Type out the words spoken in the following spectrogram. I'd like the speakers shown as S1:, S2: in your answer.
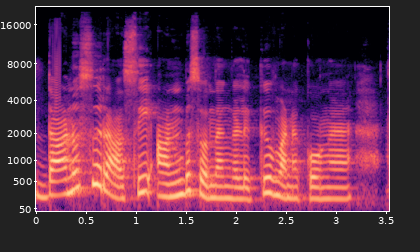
S1: தனுசு ராசி அன்பு சொந்தங்களுக்கு வணக்கங்க.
